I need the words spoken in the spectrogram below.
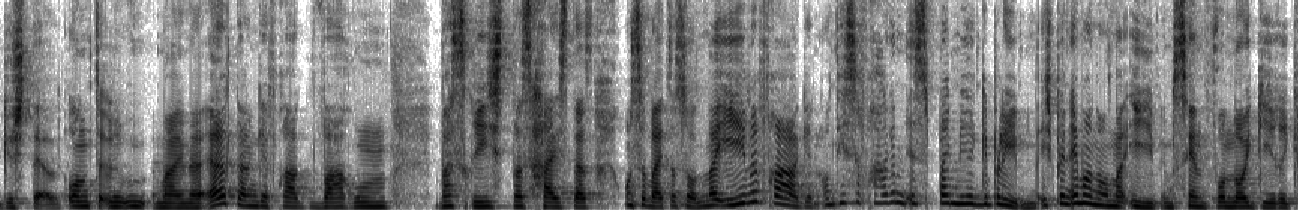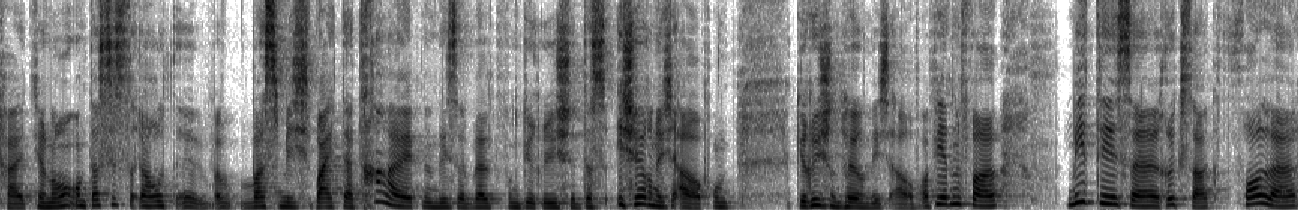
gestellt und äh, meine Eltern gefragt, warum, was riecht, was heißt das und so weiter. So naive Fragen. Und diese Fragen ist bei mir geblieben. Ich bin immer noch naiv im Sinn von Neugierigkeit, you know. Und das ist auch, äh, was mich weiter treibt in dieser Welt von Gerüchen. Das, ich höre nicht auf und Gerüchen hören nicht auf. Auf jeden Fall mit diesem Rucksack voller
